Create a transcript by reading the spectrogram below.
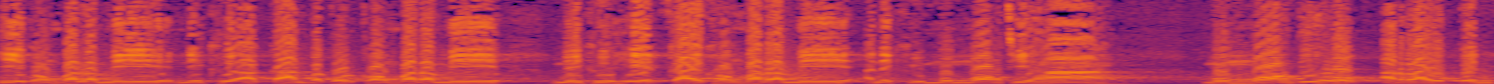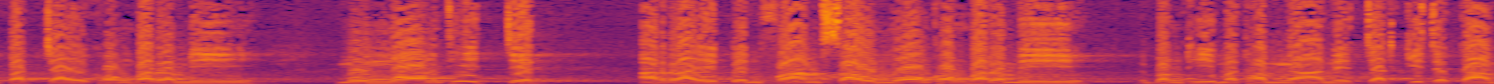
ที่ของบารมี นี่คืออาการปรากฏของบารมี นี่คือเหตุใกล้ของบารมี อันนี้คือมุมมองที่ห้ามุมมองที่หกอะไรเป็นปัจจัยของบารมี มุมมองที่เจ็ดอะไรเป็นความเศร้าหมองของบารมี บางทีมาทำงานเนี่ยจัดกิจกรรม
